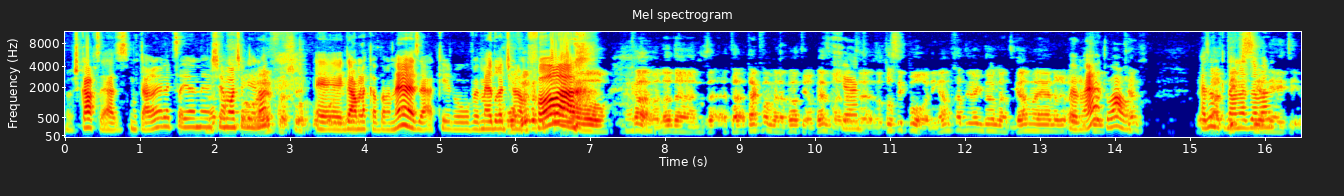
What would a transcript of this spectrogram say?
לא אשכח זה אז מותר אה, לציין אה, שמות של לא, אה, יכולים. גם לקברנה זה היה כאילו ומדרד של לסיפור קר, אני לא יודע, אתה- כבר מלווה אותי הרבה זמן, כן. זה אותו סיפור, אני גם התחלתי במקדונלדס, גם היה... באמת? וואו. כן. איזה מקדונלדס אבל? אני הייתי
